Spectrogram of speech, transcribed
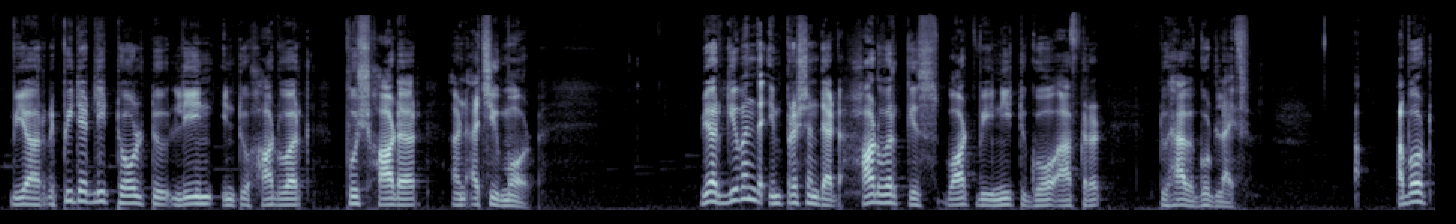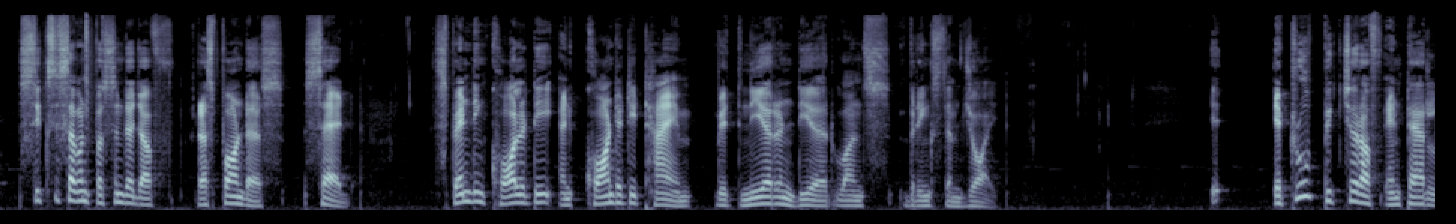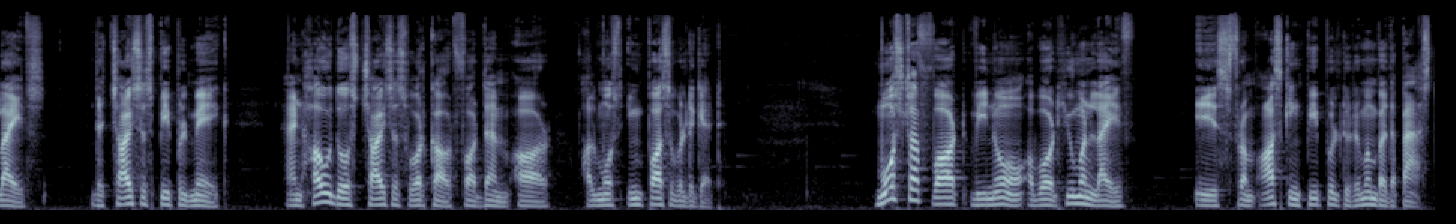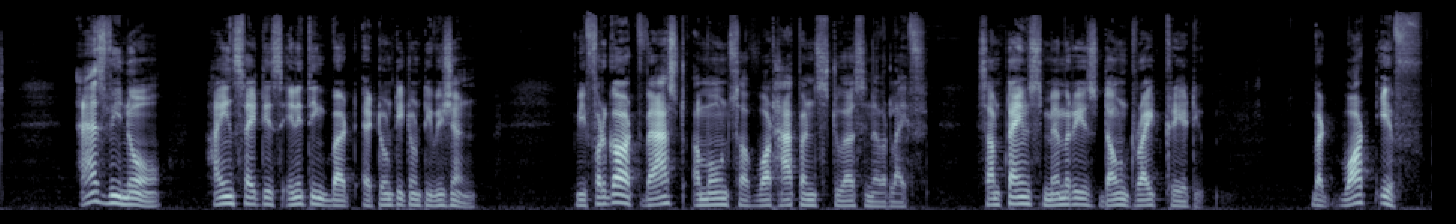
we are repeatedly told to lean into hard work, push harder, and achieve more. We are given the impression that hard work is what we need to go after to have a good life. About 67% of responders said spending quality and quantity time with near and dear ones brings them joy. A, a true picture of entire lives, the choices people make, and how those choices work out for them are almost impossible to get. Most of what we know about human life is from asking people to remember the past. As we know, hindsight is anything but a 2020 vision. We forgot vast amounts of what happens to us in our life. Sometimes memory is downright creative. But what if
